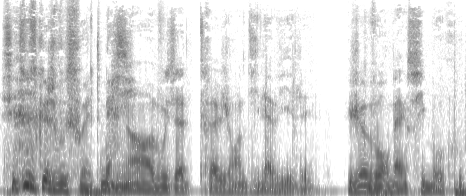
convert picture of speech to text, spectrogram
c'est tout ce que je vous souhaite. Merci. Non, vous êtes très gentil, David. Je vous remercie beaucoup.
